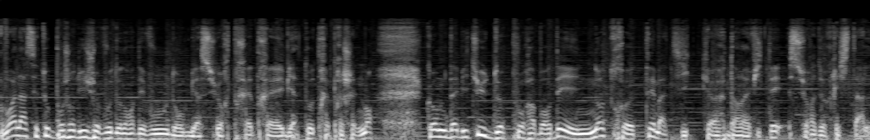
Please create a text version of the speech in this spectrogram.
Voilà, c'est tout pour aujourd'hui. Je vous donne rendez-vous donc bien sûr très très bientôt, très prochainement, comme d'habitude pour aborder une autre thématique dans l'invité sur Radio Cristal.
